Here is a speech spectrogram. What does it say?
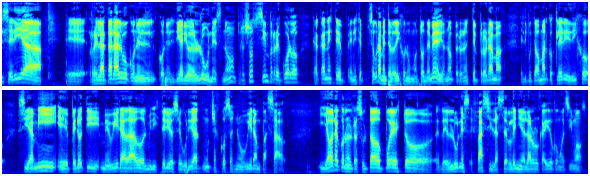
sería eh, relatar algo con el con el diario del lunes, ¿no? Pero yo siempre recuerdo que acá en este en este seguramente lo dijo en un montón de medios, ¿no? Pero en este programa el diputado Marcos Clery dijo si a mí eh, Perotti me hubiera dado el Ministerio de Seguridad muchas cosas no hubieran pasado. Y ahora con el resultado opuesto del lunes es fácil hacer leña del árbol caído, como decimos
